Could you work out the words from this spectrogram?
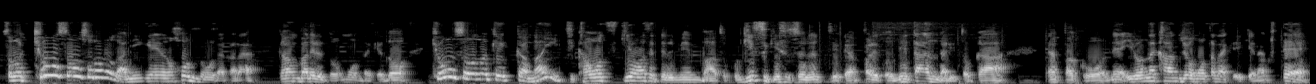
その競争そのものは人間の本能だから頑張れると思うんだけど、競争の結果、毎日顔を突き合わせてるメンバーとこうギスギスするっていうか、やっぱりこう妬んだりとか、やっぱこうね、いろんな感情を持たなきゃいけなくて、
